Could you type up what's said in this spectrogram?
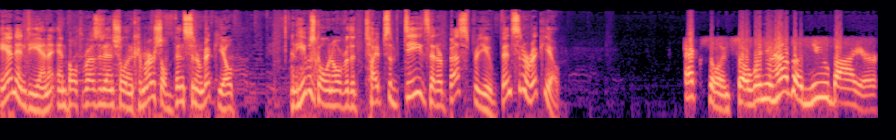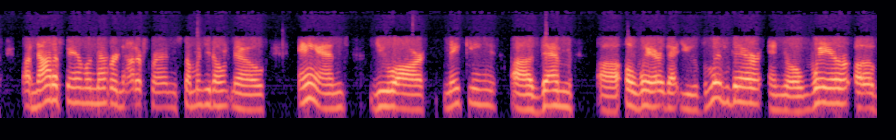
and Indiana, and both residential and commercial, Vincent Aricchio. And he was going over the types of deeds that are best for you. Vincent Aricchio. Excellent. So when you have a new buyer, uh, not a family member, not a friend, someone you don't know, and you are making uh, them uh, aware that you've lived there and you're aware of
